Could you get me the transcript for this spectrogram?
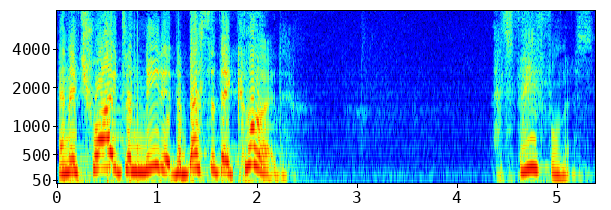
And they tried to meet it the best that they could. That's faithfulness.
